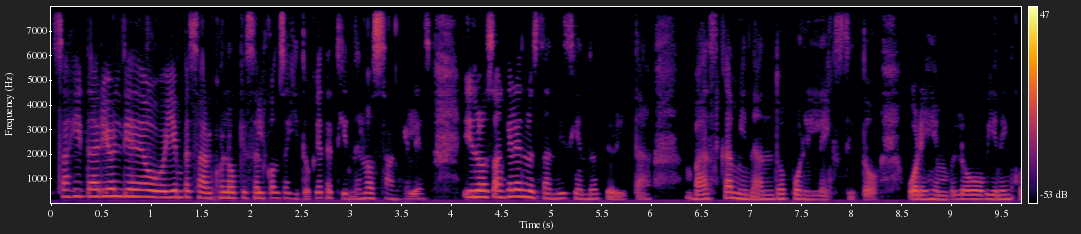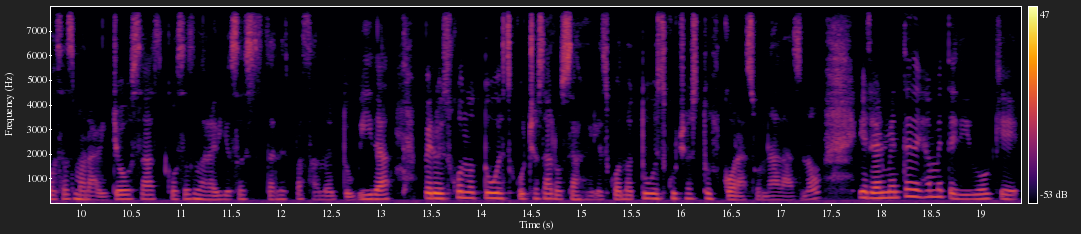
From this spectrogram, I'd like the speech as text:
Sagitario, el día de hoy voy a empezar con lo que es el consejito que te tienen los ángeles. Y los ángeles me están diciendo que ahorita vas caminando por el éxito. Por ejemplo, vienen cosas maravillosas, cosas maravillosas están pasando en tu vida, pero es cuando tú escuchas a los ángeles, cuando tú escuchas tus corazonadas, ¿no? Y realmente déjame te digo que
